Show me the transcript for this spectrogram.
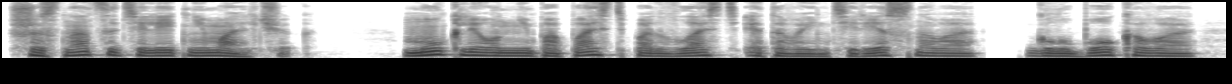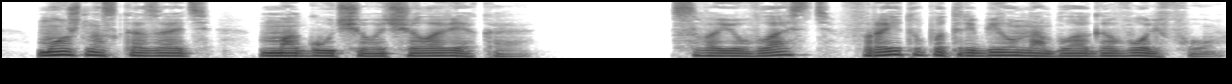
Шестнадцатилетний мальчик. Мог ли он не попасть под власть этого интересного, глубокого, можно сказать, могучего человека. Свою власть Фрейд употребил на благо Вольфу.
